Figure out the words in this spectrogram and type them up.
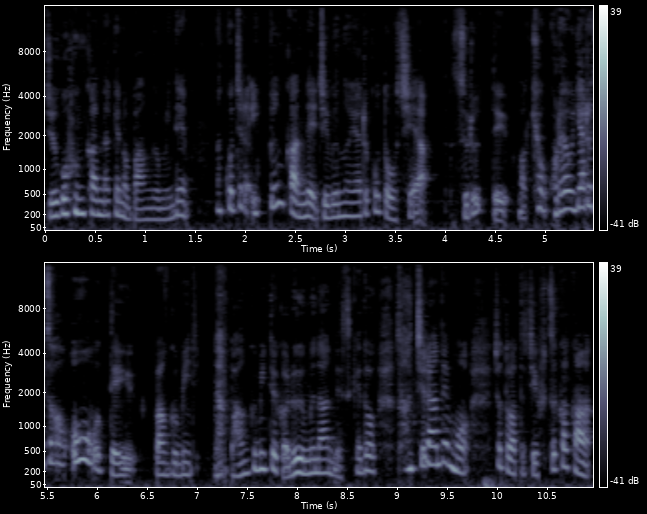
15分間だけの番組で、こちら1分間で自分のやることをシェアするっていう、まあ、今日これをやるぞおーっていう番組、番組というかルームなんですけど、そちらでもちょっと私2日間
